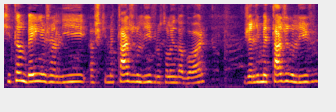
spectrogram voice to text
que também eu já li, acho que metade do livro eu tô lendo agora. Já li metade do livro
